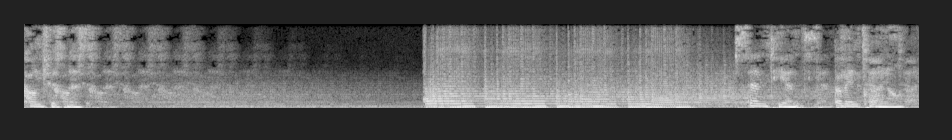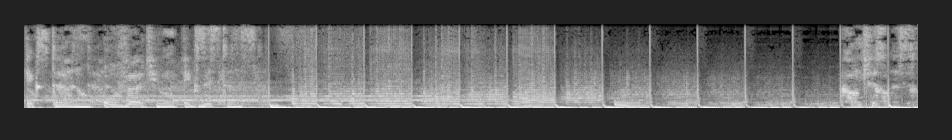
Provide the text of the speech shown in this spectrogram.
Consciousness. Sentience of internal, external or virtual existence. Consciousness.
